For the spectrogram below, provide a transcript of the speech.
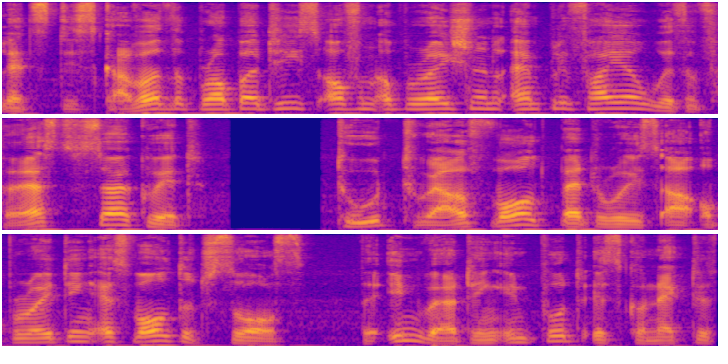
Let's discover the properties of an operational amplifier with the first circuit. Two 12V batteries are operating as voltage source, the inverting input is connected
